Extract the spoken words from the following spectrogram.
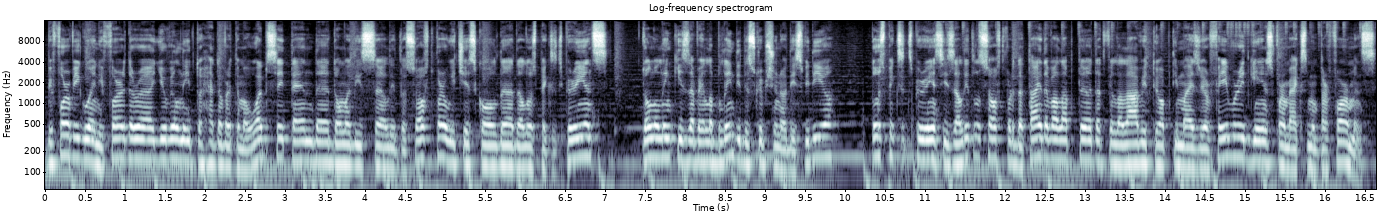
Before we go any further, uh, you will need to head over to my website and uh, download this uh, little software which is called uh, the Low Specs Experience. Download link is available in the description of this video. Low Specs Experience is a little software that I developed uh, that will allow you to optimize your favorite games for maximum performance.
